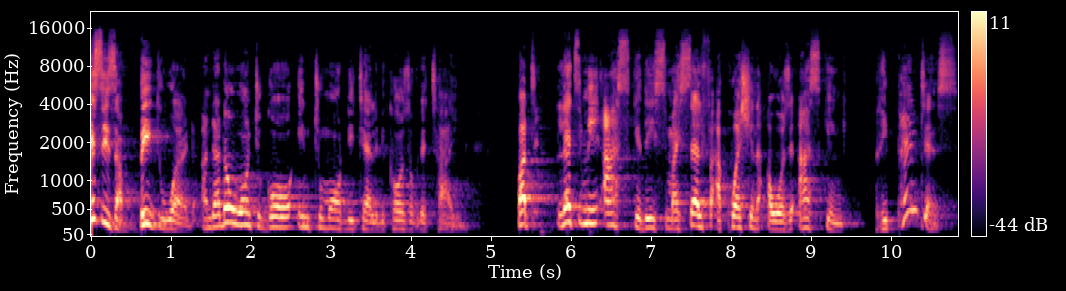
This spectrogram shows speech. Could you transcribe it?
This is a big word, and I don't want to go into more detail because of the time. But let me ask this myself a question I was asking repentance.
